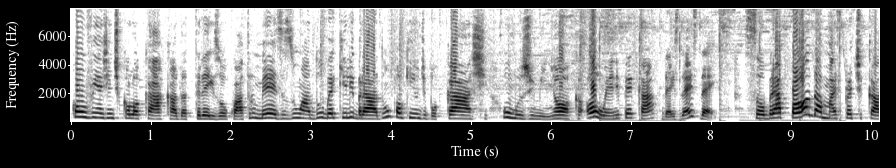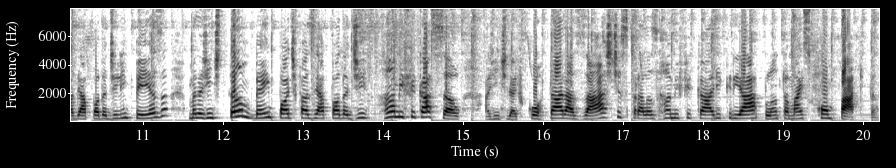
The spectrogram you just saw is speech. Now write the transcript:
convém a gente colocar a cada três ou quatro meses um adubo equilibrado, um pouquinho de bocache, humus de minhoca ou NPK 10-10-10. Sobre a poda, a mais praticada é a poda de limpeza, mas a gente também pode fazer a poda de ramificação. A gente deve cortar as hastes para elas ramificar e criar a planta mais compacta.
